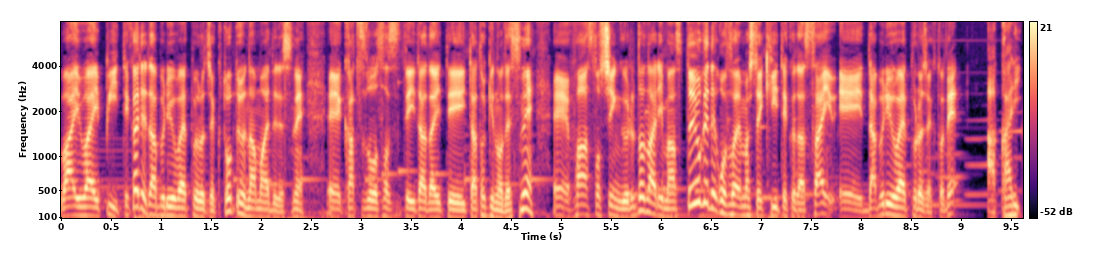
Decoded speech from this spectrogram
YYP って書いて WY プロジェクトという名前でですね、え活動させていただいていた時のですね、えファーストシングルとなります。というわけでございまして聞いてください、えー、WY プロジェクトで「あかり」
